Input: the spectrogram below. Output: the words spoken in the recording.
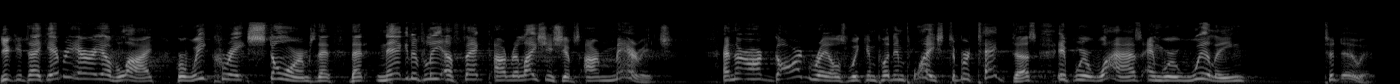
You can take every area of life where we create storms that, that negatively affect our relationships, our marriage. And there are guardrails we can put in place to protect us if we're wise and we're willing to do it.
